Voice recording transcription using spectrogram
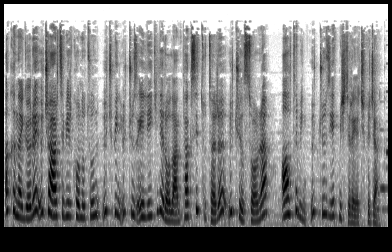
Akın'a göre 3 artı 1 konutun 3352 lira olan taksit tutarı 3 yıl sonra 6370 liraya çıkacak.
